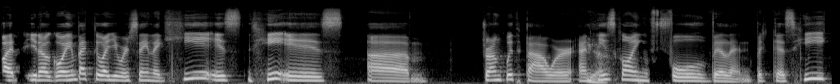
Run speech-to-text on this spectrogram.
but you know going back to what you were saying like he is he is um drunk with power and Yeah. he's going full villain because he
